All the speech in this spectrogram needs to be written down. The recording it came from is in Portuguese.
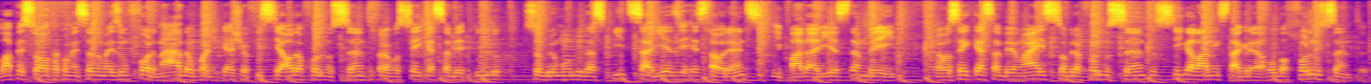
Olá pessoal, está começando mais um Fornada, o podcast oficial da Forno Santo para você que quer saber tudo sobre o mundo das pizzarias e restaurantes e padarias também. Para você que quer saber mais sobre a Forno Santo, siga lá no Instagram, arroba Forno Santo.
